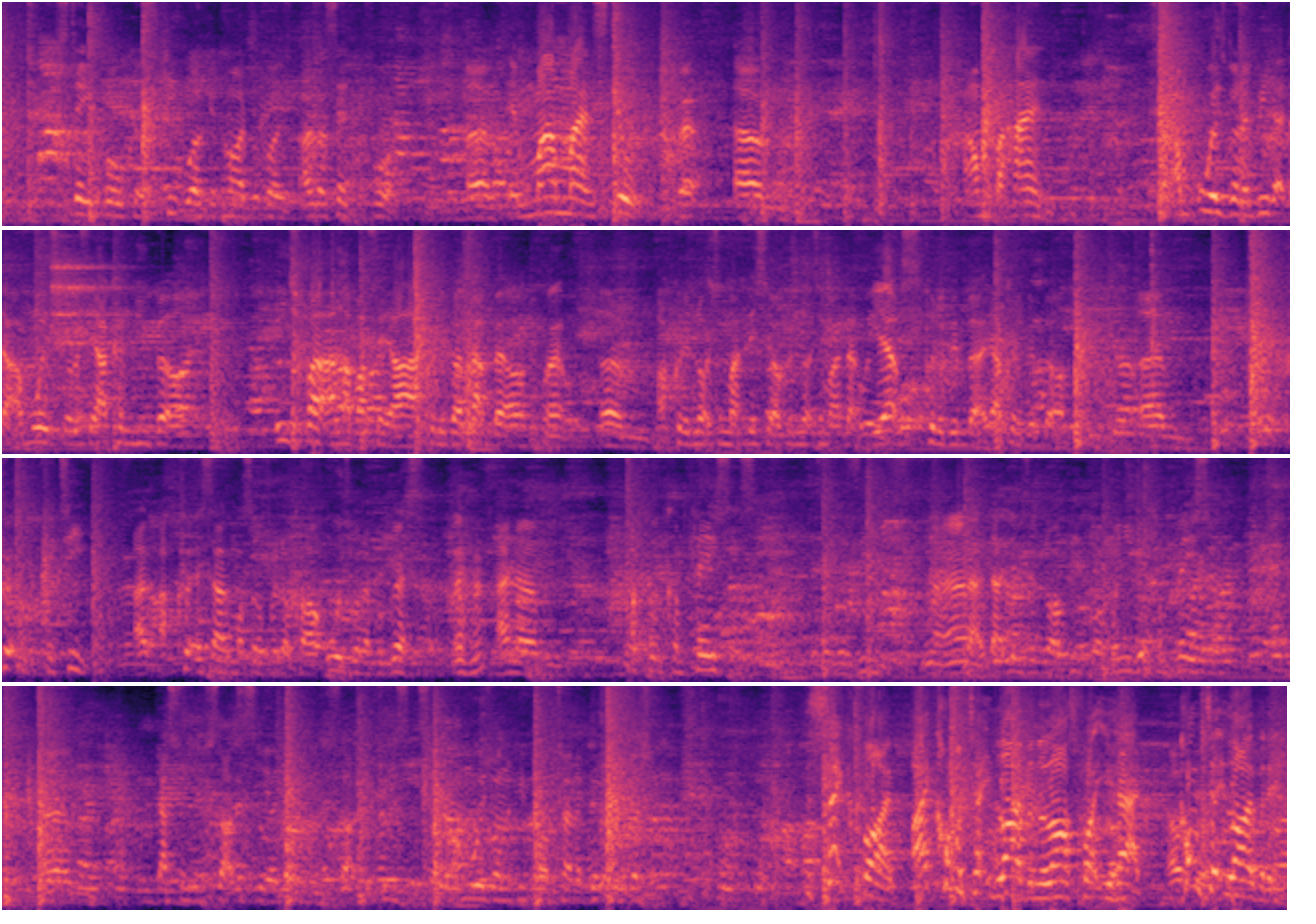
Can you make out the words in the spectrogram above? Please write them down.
stay focused, keep working hard because, as I said before, um, in my mind still, but, um, I'm behind. So I'm always going to be like that. I'm always going to say I can do better. Each fight I have, I say, ah, I could have done that better. Right. Um, I could have knocked him out this way, I could have knocked him out that way. Yep. This could have been better, that could have been better. Um, crit- critique. I, I criticize myself a lot. 'cause I always want to progress, and um, I think complacency is a disease that, that lives in a lot of people. And when you get complacent, um, that's when you start to see your levels start decreasing. So I'm always one of the people I'm trying to build progression. The Sec fight, I commentated live in the last fight you had. Commentated live in it.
